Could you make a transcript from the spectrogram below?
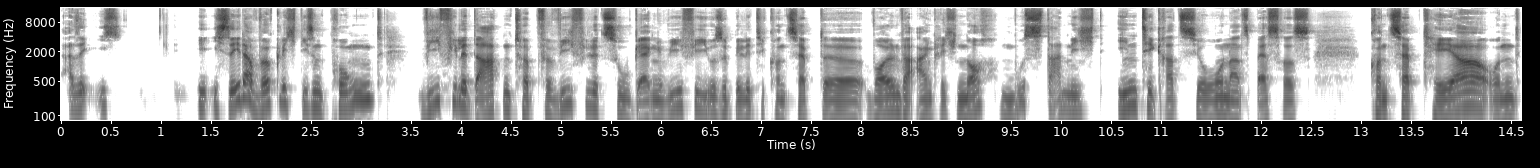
also ich, ich sehe da wirklich diesen Punkt, wie viele Datentöpfe, wie viele Zugänge, wie viele Usability-Konzepte wollen wir eigentlich noch? Muss da nicht Integration als besseres Konzept her? Und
